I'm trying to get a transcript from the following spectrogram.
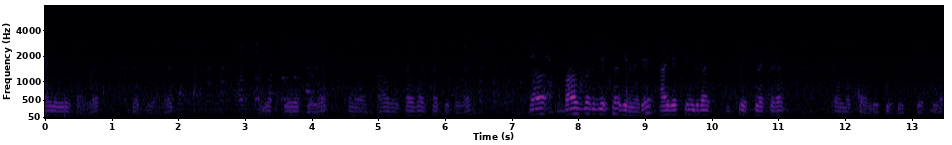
Aynı güzeller. Yemek yiyorlar. Evet, abi kazan kaç yaşında? Daha bazıları yaşına girmedi. Hayrettin biraz 2 yaşına kadar olması lazım. 2-2 yaşında.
